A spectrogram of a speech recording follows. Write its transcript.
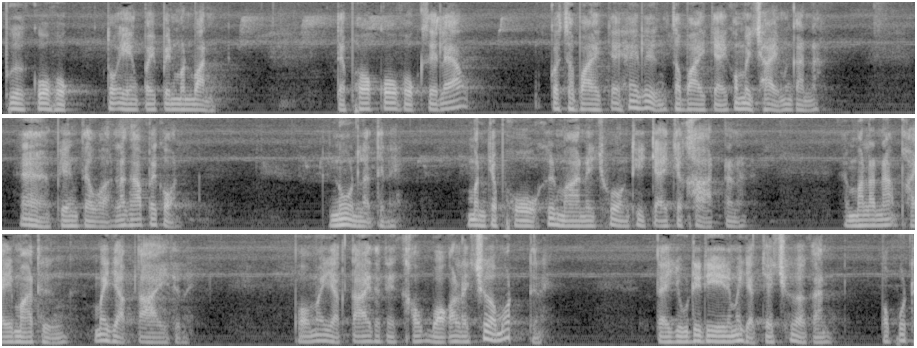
เพื่อโกหกตัวเองไปเป็นวันๆแต่พอโกหกเสร็จแล้ว ก็สบายใจให้เรื่องสบายใจก็ไม่ใช่เหมือนกันนะเเพียงแต่ว่าระงับไปก่อน นู่นแหละทีนี้มันจะโผล่ขึ้นมาในช่วงที่ใจจะขาดนะนะมรณะภัยมาถึง ไม่อยากตายทีนี้พอไม่อยากตายแต่เนี่ยเขาบอกอะไรเชื่อมดเลยแต่อยู่ดีๆไม่อยากจะเชื่อกัน พระพุทธ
